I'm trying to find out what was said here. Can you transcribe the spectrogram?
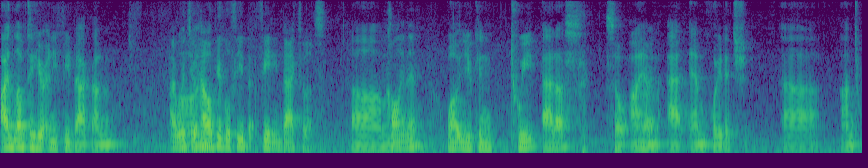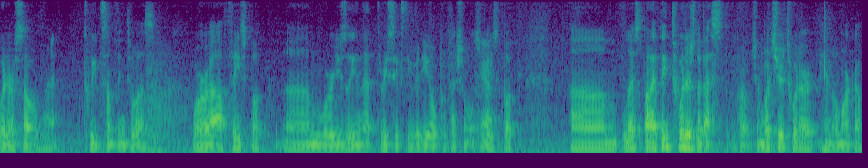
I'd love to hear any feedback on. I would too. How are people feedback, feeding back to us? Um, Calling in? Well, you can tweet at us. So I am Right. at m Hoydich, uh on Twitter. So right. tweet something to us, or uh, Facebook. Um, we're usually in that 360 Video Professionals Yeah. Facebook um, list, but I think Twitter's the best approach. And what's your Twitter handle, Marco?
